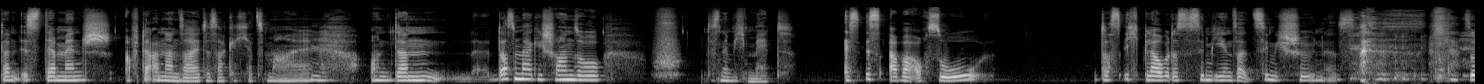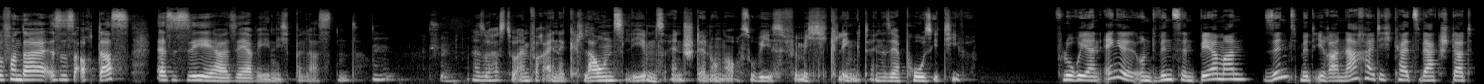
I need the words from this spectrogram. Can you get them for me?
dann ist der Mensch auf der anderen Seite, sag ich jetzt mal. Mhm. Und dann, das merke ich schon so, das nehme ich mit. Es ist aber auch so, dass ich glaube, dass es im Jenseits ziemlich schön ist. so von daher ist es auch das, es ist sehr, sehr wenig belastend. Mhm. Schön. Also hast du einfach eine Clowns Lebenseinstellung auch, so wie es für mich klingt, eine sehr positive. Florian Engel und Vincent Beermann sind mit ihrer Nachhaltigkeitswerkstatt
